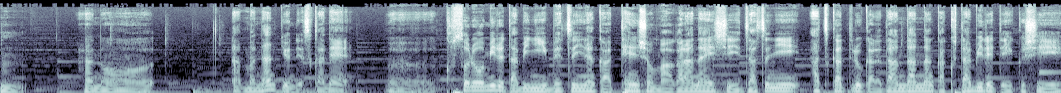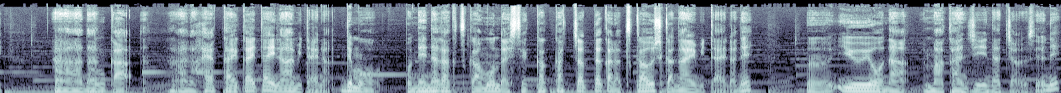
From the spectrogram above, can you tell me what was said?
うん。あのあまあ何て言うんですかね。うん、それを見るたびに別になんかテンションも上がらないし雑に扱ってるからだんだんなんかくたびれていくしあなんかあの早く買い替えたいなみたいな。でももうね長く使うもんだしせっかく買っちゃったから使うしかないみたいなね、うん、いうような、まあ、感じになっちゃうんですよね。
